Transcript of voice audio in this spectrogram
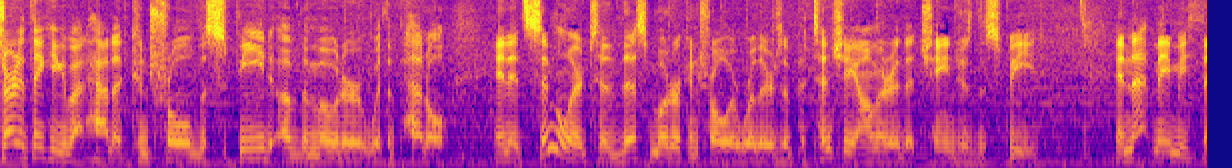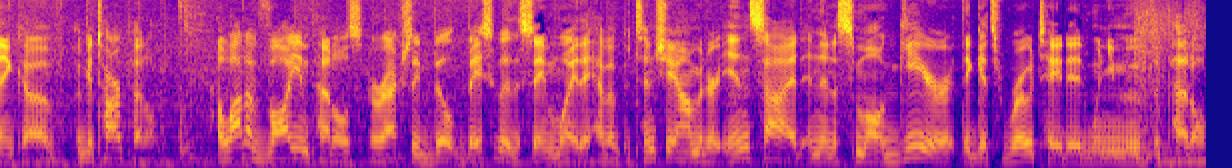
Started thinking about how to control the speed of the motor with a pedal, and it's similar to this motor controller where there's a potentiometer that changes the speed. And that made me think of a guitar pedal. A lot of volume pedals are actually built basically the same way. They have a potentiometer inside and then a small gear that gets rotated when you move the pedal.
